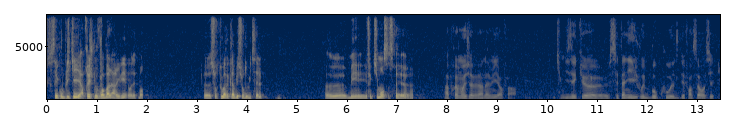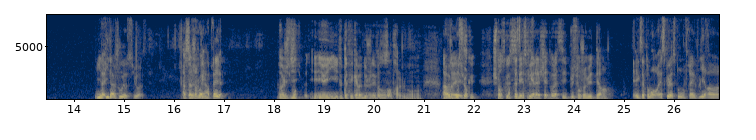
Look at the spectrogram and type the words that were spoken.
c'est compliqué. Après, je le vois mal arriver, honnêtement. Euh, surtout avec la blessure de Witzel. Mais effectivement, ça serait. Après, moi, j'avais un ami, enfin, qui me disait que euh, cette année, il jouait beaucoup de défenseurs aussi. Il, a, il a joué aussi, ouais. Ah, Euh, ouais, qu'il- après, Moi, je dis, il, il est tout à fait capable de jouer défenseur central. Ah oui, Après, bien est-ce sûr. que- je pense que Après, si c'est- Benfica l'achète, voilà, c'est plus pour jouer au milieu de terrain. Exactement. Est-ce que est-ce qu'on ferait venir un,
